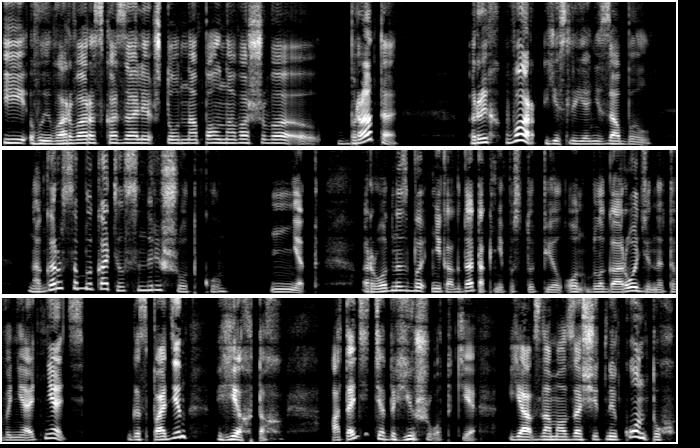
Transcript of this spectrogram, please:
«И вы, Варвара, сказали, что он напал на вашего э, брата? Рых-Вар, если я не забыл». Нагарус облокотился на решетку. «Нет, Роднос бы никогда так не поступил. Он благороден, этого не отнять. Господин Ехтах, отойдите от решетки. Я взломал защитный контух,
